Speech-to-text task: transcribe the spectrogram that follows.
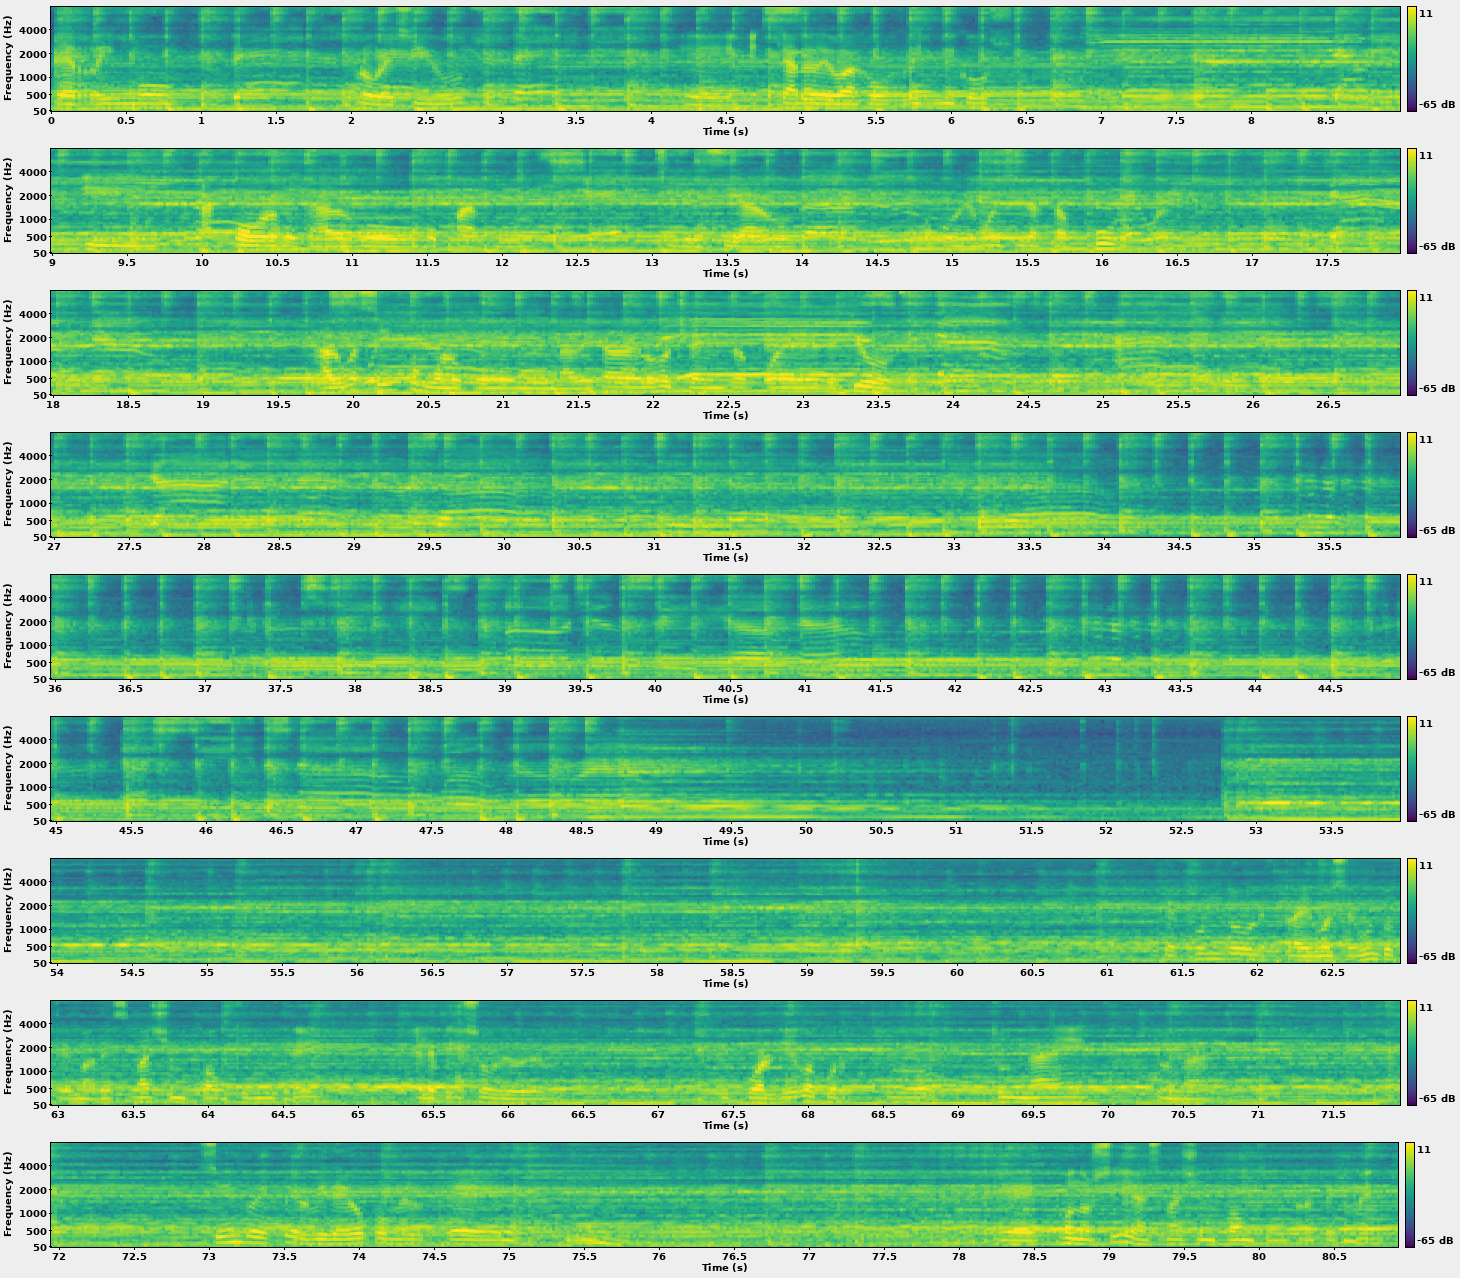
de ritmo progresivos, eh, escala de bajos rítmicos y acordes algo opacos, silenciados, o podemos decir hasta oscuros. Pues. Algo así como lo que en la década de los 80 fue The Cure. Traigo el segundo tema de Smashing Pumpkin de el episodio de hoy, el cual lleva por título Tonight, Tonight. Siendo este el video con el que eh, conocí a Smashing Pumpkin prácticamente.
